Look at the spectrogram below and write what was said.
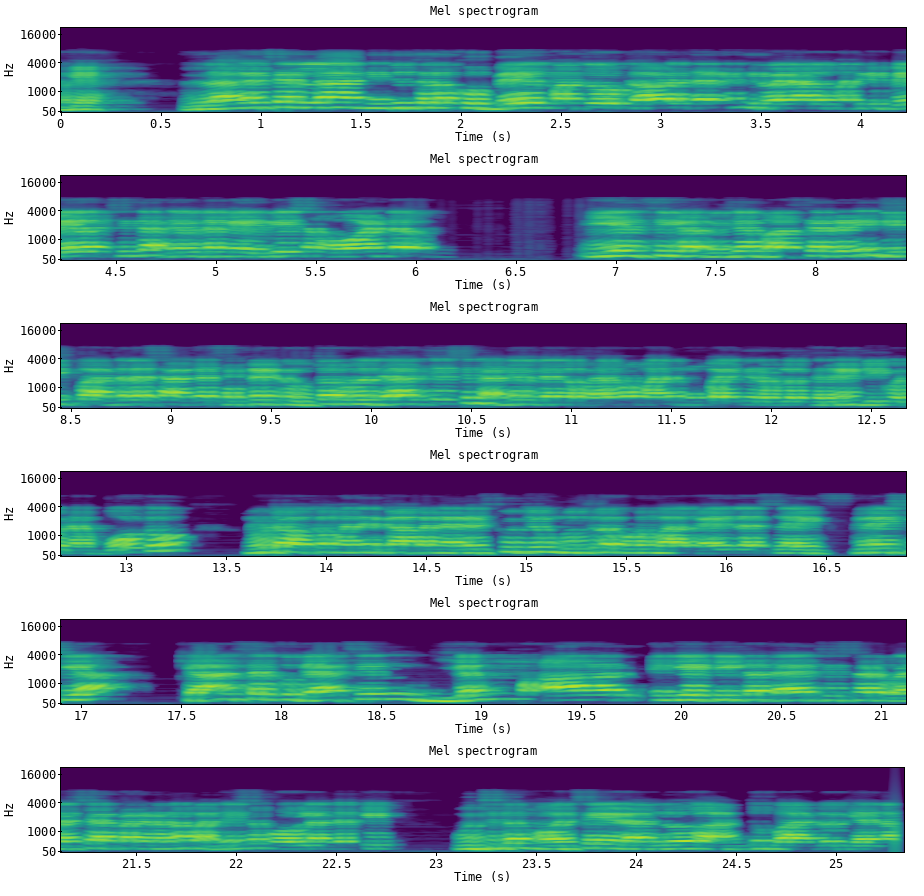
ఓకే. లగచర్ల నిందితులకు బెయిల్ మంజూరు కావడం జరిగింది. ఇరవై నాలుగు మందికి బెయిల్ వచ్చింది. అదేవిధంగా ఇరిగేషన్ వార్డ్ ఈఎన్సీ గా విజయ భాస్కర్ రెడ్డి నీటిపారుదల శాఖ సెక్రటరీ ఉత్తర్వులు జారీ చేసింది. అదేవిధంగా పదమూడు మంది ముంబై తీరంలో రెడ్డి కొట్టిన బోటు నూట ఒక్క మందిని కాపాడిన రెస్క్యూ టీం మృతుల కుటుంబాలకు ఐదు లక్షల ఎక్స్గ్రేషియా క్యాన్సర్కు వ్యాక్సిన్ ఎంఆర్ఎన్ఏ టీకా తయారు చేసినట్టు రష్యా ప్రకటన మన దేశ పౌరులందరికీ ఉచితం వచ్చేయడంలో అందుబాటులోకి అన్న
